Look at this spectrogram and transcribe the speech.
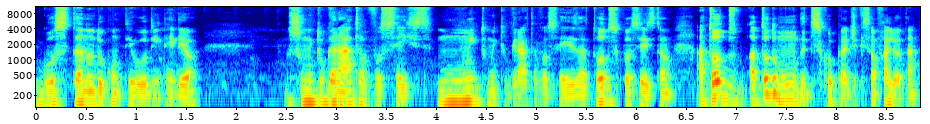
gostando do conteúdo, entendeu? Eu sou muito grato a vocês, muito, muito grato a vocês, a todos que vocês estão, a todos, a todo mundo, desculpa, a dicção falhou, tá?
